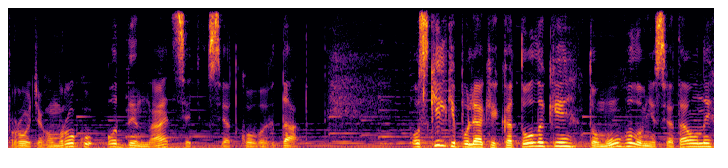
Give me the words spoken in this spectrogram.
протягом року 11 святкових дат. Оскільки поляки католики, тому головні свята у них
